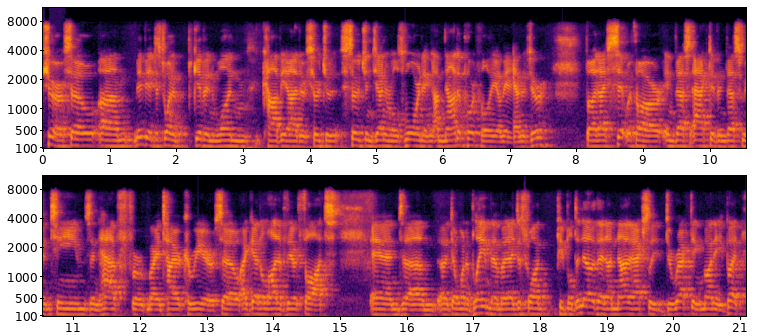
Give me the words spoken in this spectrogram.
Sure. So um, maybe I just want to give in one caveat or Surgeon, Surgeon General's warning. I'm not a portfolio manager, but I sit with our invest active investment teams and have for my entire career. So I get a lot of their thoughts and um, I don't want to blame them, but I just want people to know that I'm not actually directing money. But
